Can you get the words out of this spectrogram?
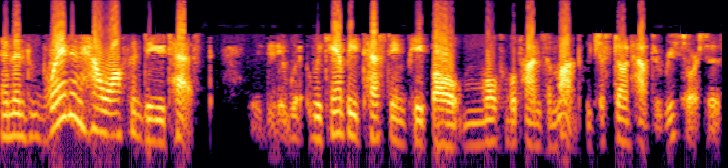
And then when and how often do you test? We can't be testing people multiple times a month. We just don't have the resources.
